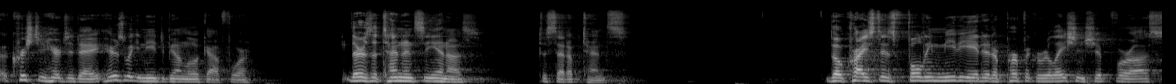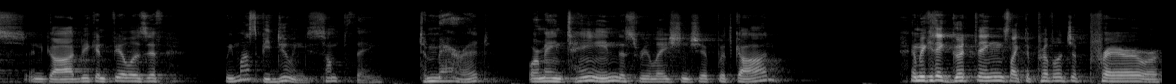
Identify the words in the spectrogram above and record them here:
a Christian here today, here's what you need to be on the lookout for. There's a tendency in us to set up tents. Though Christ has fully mediated a perfect relationship for us and God, we can feel as if we must be doing something to merit or maintain this relationship with God. And we can take good things like the privilege of prayer or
